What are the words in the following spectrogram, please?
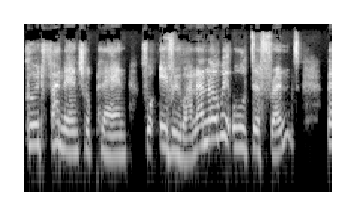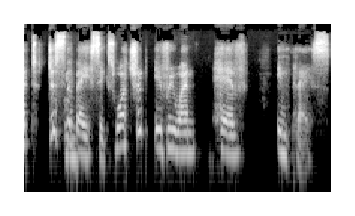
good financial plan for everyone. I know we're all different, but just the mm. basics. What should everyone have in place?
